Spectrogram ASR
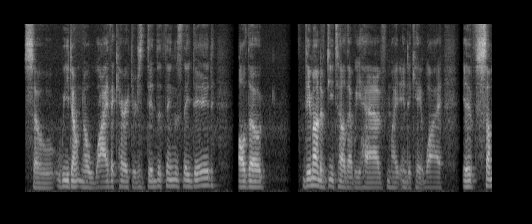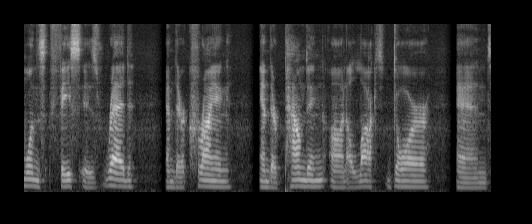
So we don't know why the characters did the things they did, although the amount of detail that we have might indicate why. If someone's face is red and they're crying and they're pounding on a locked door and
